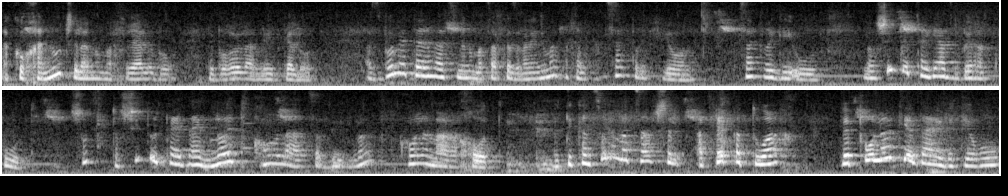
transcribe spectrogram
הכוחנות שלנו מפריעה לבור, לבורא עולם להתגלות. אז בואו נתאר לעצמנו מצב כזה, ואני אומרת לכם, קצת רפיון, קצת רגיעות, להושיט את היד ברכות. פשוט תושיטו את הידיים, לא את כל העצבים, לא את כל המערכות, ותיכנסו למצב של הפה פתוח ופעולת ידיים, ותראו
